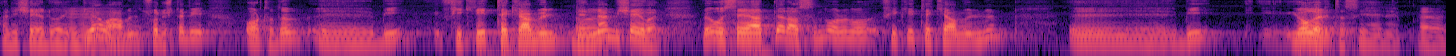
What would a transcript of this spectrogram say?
hani şeye doğru gidiyor Hmm. ama sonuçta bir ortada e, bir fikri tekamül denilen bir şey var. Ve o seyahatler aslında onun o fikri tekamülünün e, bir yol haritası yani. Evet.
